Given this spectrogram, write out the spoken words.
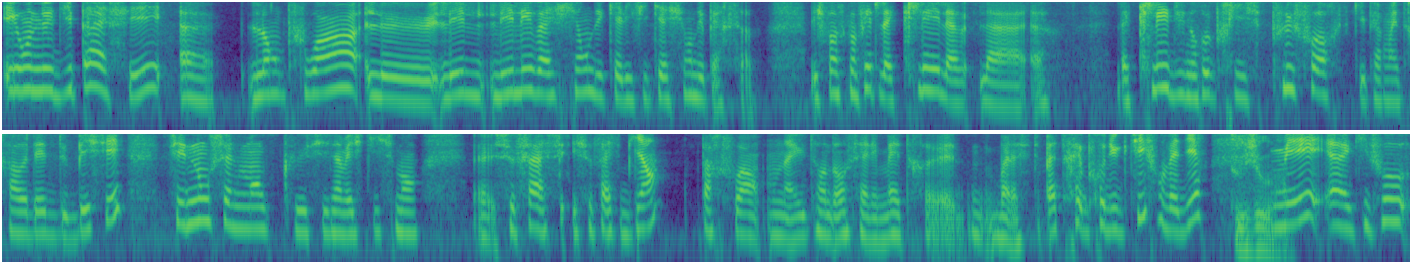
Et on ne le dit pas assez, euh, l'emploi, l'élévation des qualifications des personnes. Et je pense qu'en fait, la clé, la, la, la clé d'une reprise plus forte qui permettra aux dettes de baisser, c'est non seulement que ces investissements euh, se fassent et se fassent bien, parfois on a eu tendance à les mettre, euh, voilà, c'était pas très productif, on va dire. Toujours. Mais euh, qu'il faut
